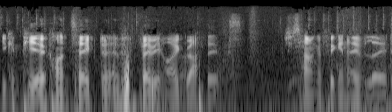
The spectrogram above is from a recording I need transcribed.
your computer can't take very high graphics. Just having a friggin' overload.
